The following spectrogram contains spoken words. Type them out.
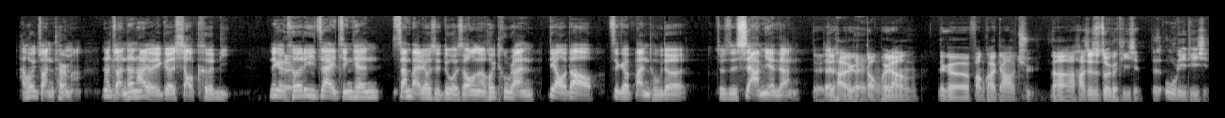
还会转 turn 嘛。那转 turn 它有一个小颗粒，那个对颗粒在今天三百六十度的时候呢，会突然掉到这个版图的，就是下面这样。对，对就是它有一个洞会让那个方块掉下去，那它就是做一个提醒。这是物理提醒，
